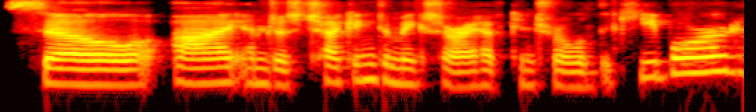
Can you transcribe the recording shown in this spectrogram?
So I am just checking to make sure I have control of the keyboard.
